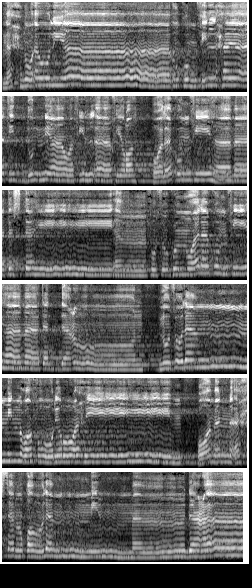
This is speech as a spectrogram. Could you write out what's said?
نحن أولياؤكم في الحياة الدنيا وفي الآخرة ولكم فيها ما تشتهي أنفسكم ولكم فيها ما تدعون. نزلا من غفور رحيم. ومن أحسن قولا ممن دعا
